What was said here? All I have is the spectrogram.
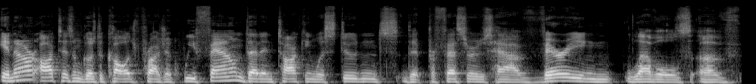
In our Autism Goes to College project, we found that in talking with students that professors have varying levels of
